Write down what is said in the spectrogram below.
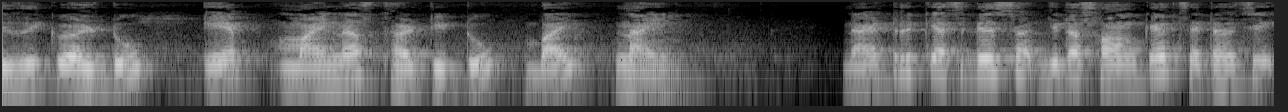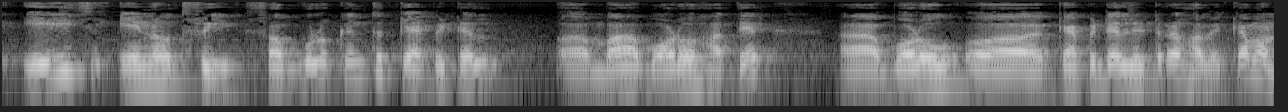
is equal to F minus thirty two by nine nitric অ্যাসিডের যেটা সংকেত, সেটা হচ্ছে এইচ এনও থ্রি সবগুলো কিন্তু ক্যাপিটাল বা বড় হাতের বড় ক্যাপিটাল লেটারে হবে। কেমন?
